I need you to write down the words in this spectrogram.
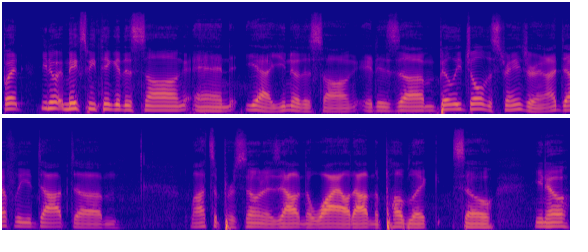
but you know it makes me think of this song, and yeah, you know this song. It is um, Billy Joel, the Stranger, and I definitely adopt um, lots of personas out in the wild, out in the public. So you know,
